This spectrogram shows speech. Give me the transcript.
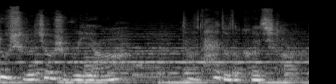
录取了就是不一样啊，对我太多的客气了。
